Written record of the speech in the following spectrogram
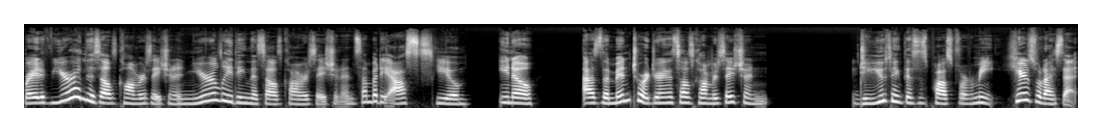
right? If you're in the sales conversation and you're leading the sales conversation and somebody asks you, you know, as the mentor during the sales conversation, do you think this is possible for me? Here's what I said.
